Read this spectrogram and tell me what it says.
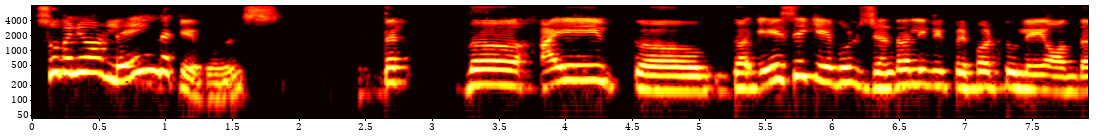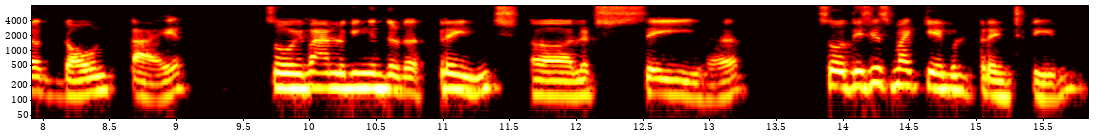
So when you are laying the cables, the the high uh, the AC cables generally we prefer to lay on the down tier. So if I am looking into the trench, uh, let's say here. So this is my cable trench team,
